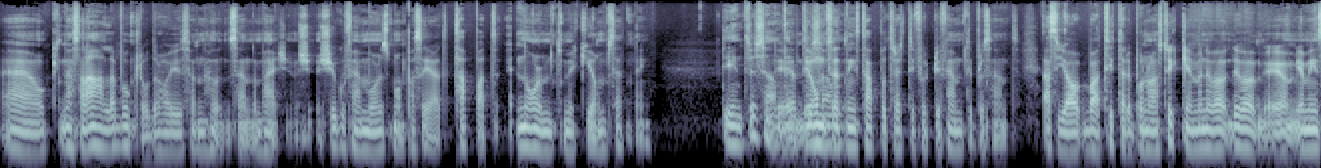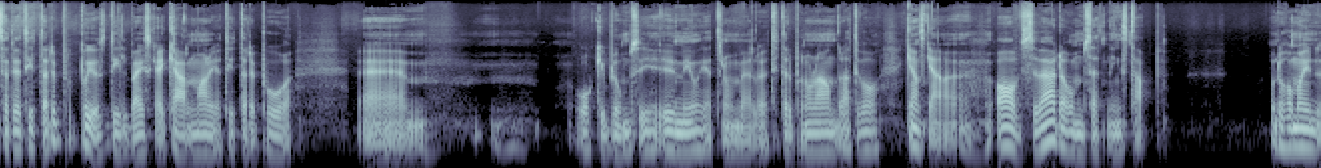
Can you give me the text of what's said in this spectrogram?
Eh, och nästan alla boklådor har ju sen, de här 25 åren som har passerat tappat enormt mycket i omsättning. Det är intressant. Det, det är omsättningstapp på 30, 40, 50 procent. Alltså jag bara tittade på några stycken. Men det var, det var, jag jag minns att jag tittade på, på just Dillbergska i Kalmar. Jag tittade på eh, Åke Bloms i Umeå heter de väl. Och jag tittade på några andra. Att det var ganska eh, avsevärda omsättningstapp. Och då har man ju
